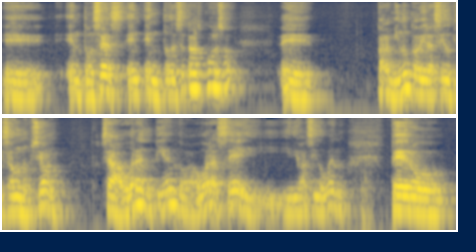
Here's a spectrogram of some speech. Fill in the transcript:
Eh, entonces, en, todo ese transcurso, para mí nunca hubiera sido quizás una opción. O sea, ahora entiendo, ahora sé y, y Dios ha sido bueno. Pero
